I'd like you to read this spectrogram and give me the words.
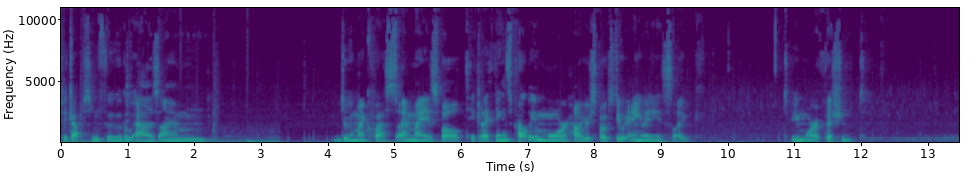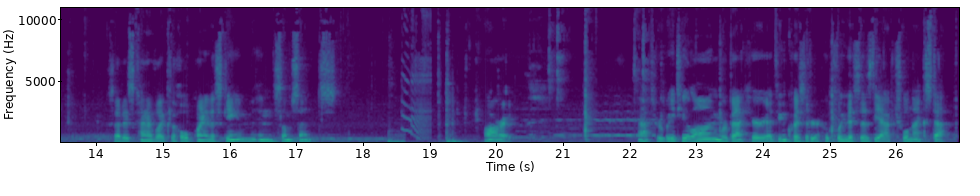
pick up some food as I'm doing my quests, I might as well take it. I think it's probably more how you're supposed to do it anyways, like to be more efficient. So that is kind of like the whole point of this game in some sense. Alright. After way too long, we're back here at the Inquisitor. Hopefully this is the actual next step.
